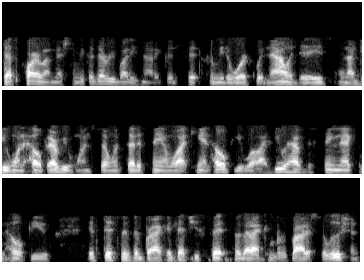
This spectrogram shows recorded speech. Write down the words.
that's part of my mission because everybody's not a good fit for me to work with nowadays, and I do want to help everyone. So instead of saying, "Well, I can't help you," well, I do have this thing that can help you if this is the bracket that you fit, so that I can provide a solution.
